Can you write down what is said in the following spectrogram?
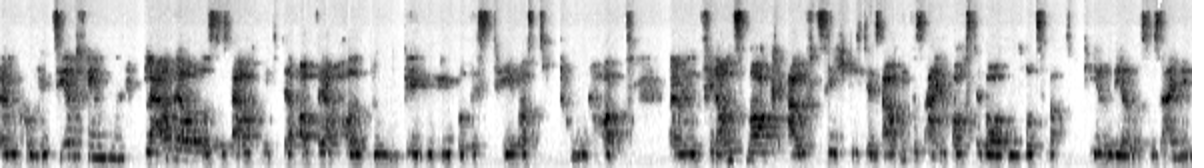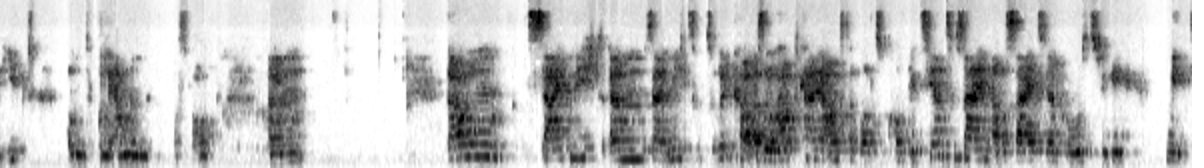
ähm, kompliziert finden, glaube aber, dass es auch mit der Abwehrhaltung gegenüber des Themas zu tun hat. Ähm, Finanzmarktaufsicht ist jetzt auch nicht das einfachste Wort und trotzdem akzeptieren wir, dass es eine gibt und lernen das Wort. Ähm, darum seid nicht, ähm, seid nicht zu zurück, also habt keine Angst davor, zu kompliziert zu sein, aber seid sehr großzügig mit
